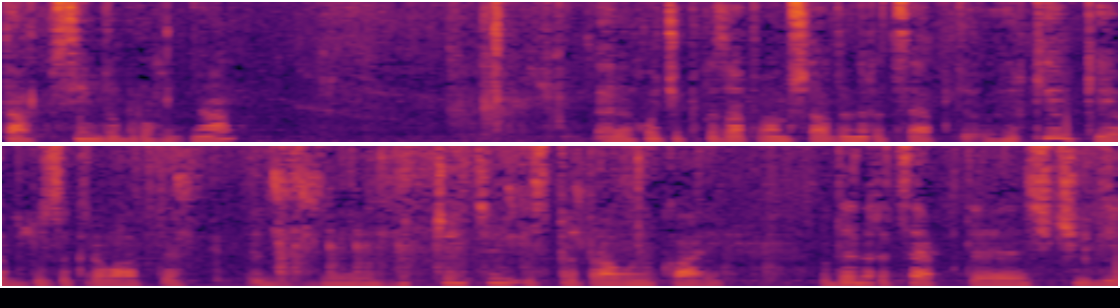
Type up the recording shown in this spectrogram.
Так, всім доброго дня. Е, Хочу показати вам ще один рецепт гірківки. Я буду закривати з гірчицею і з приправою карі. Один рецепт е, з чилі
